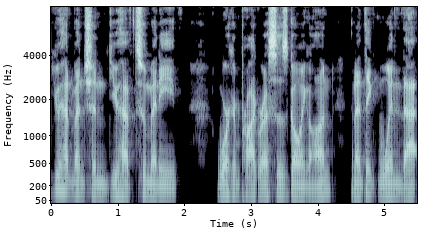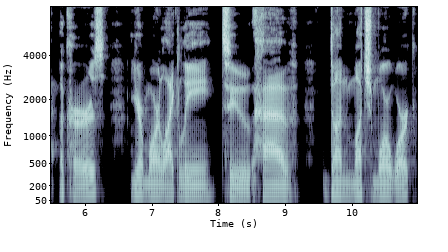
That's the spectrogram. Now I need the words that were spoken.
you had mentioned you have too many work in progresses going on. And I think when that occurs, you're more likely to have done much more work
